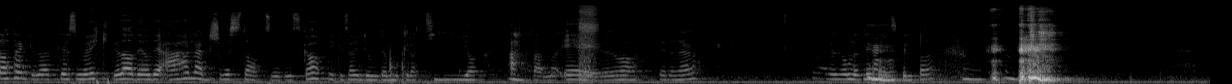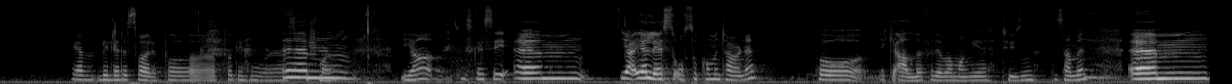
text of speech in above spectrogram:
da tenker du at det som er viktig, da, det er jo det jeg har lært som er statsvitenskap. ikke sant, Om demokrati og FN og EU og det der, da. Så er det sånn et lite innspill på det. Ja, vil dere svare på, på de gode spørsmålene? Um, ja, så skal jeg si um, ja, Jeg leste også kommentarene på Ikke alle, for det var mange tusen til sammen. Um,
